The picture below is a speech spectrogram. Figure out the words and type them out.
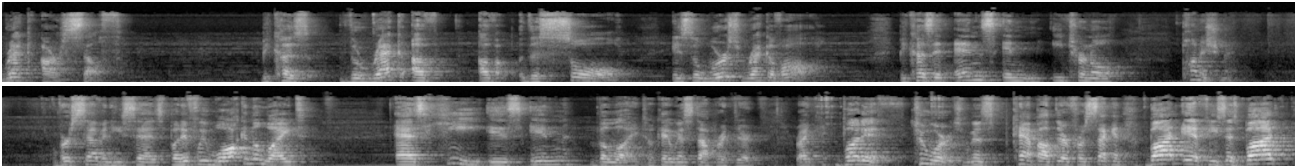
wreck ourselves. Because the wreck of, of the soul is the worst wreck of all, because it ends in eternal punishment. Verse 7, he says, But if we walk in the light, as he is in the light. Okay, we're going to stop right there right? But if, two words, we're going to camp out there for a second. But if, he says, but,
